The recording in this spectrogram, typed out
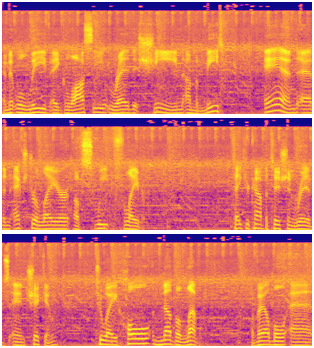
and it will leave a glossy red sheen on the meat and add an extra layer of sweet flavor. Take your competition ribs and chicken to a whole nother level. Available at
